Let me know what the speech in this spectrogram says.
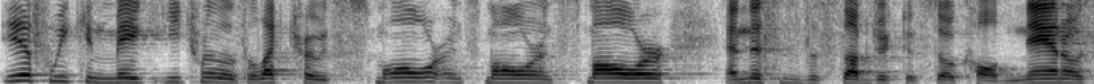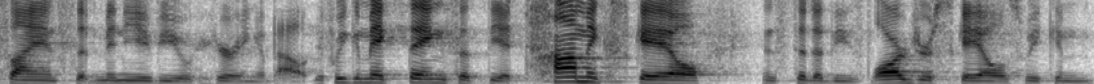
if we can make each one of those electrodes smaller and smaller and smaller. And this is the subject of so called nanoscience that many of you are hearing about. If we can make things at the atomic scale instead of these larger scales, we can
